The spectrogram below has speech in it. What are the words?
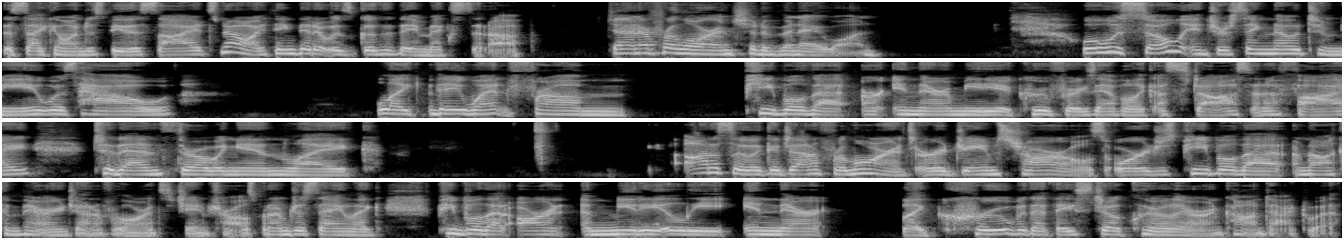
the second one just be the sides? No, I think that it was good that they mixed it up. Jennifer Lawrence should have been A one. What was so interesting though to me was how like they went from people that are in their immediate crew, for example, like a Stas and a Fai, to then throwing in like honestly like a Jennifer Lawrence or a James Charles or just people that I'm not comparing Jennifer Lawrence to James Charles, but I'm just saying like people that aren't immediately in their like crew, but that they still clearly are in contact with.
